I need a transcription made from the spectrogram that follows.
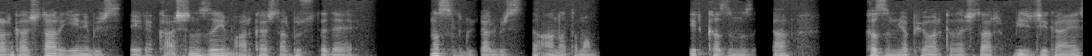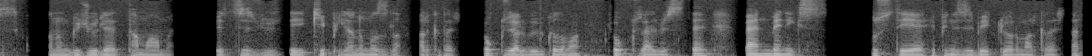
arkadaşlar yeni bir siteyle karşınızdayım. Arkadaşlar bu sitede nasıl güzel bir site anlatamam. Bir kazımızla kazım yapıyor arkadaşlar. 1 GHz kullanım gücüyle tamamen ücretsiz. %2 planımızla. Arkadaşlar çok güzel bir uygulama çok güzel bir site. Ben Benix. Bu siteye hepinizi bekliyorum arkadaşlar.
